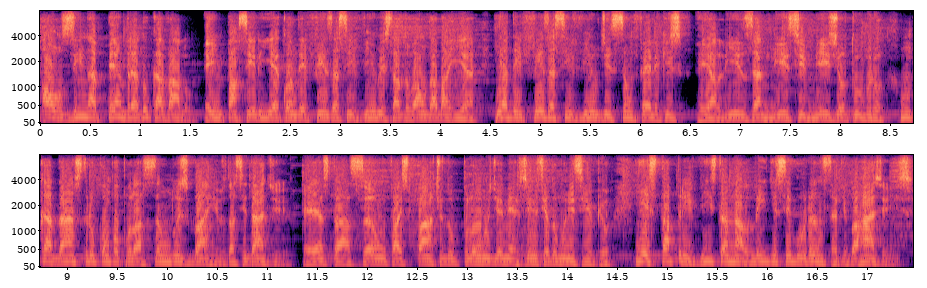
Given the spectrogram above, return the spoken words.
A usina Pedra do Cavalo, em parceria com a Defesa Civil Estadual da Bahia e a Defesa Civil de São Félix, realiza neste mês de outubro um cadastro com a população dos bairros da cidade. Esta ação faz parte do plano de emergência do município e está prevista na Lei de Segurança de Barragens.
